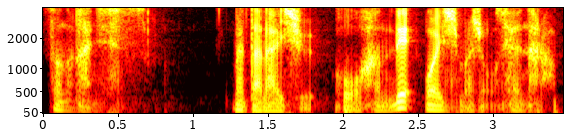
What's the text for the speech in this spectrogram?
そんな感じです。また来週後半でお会いしましょう。さよなら。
